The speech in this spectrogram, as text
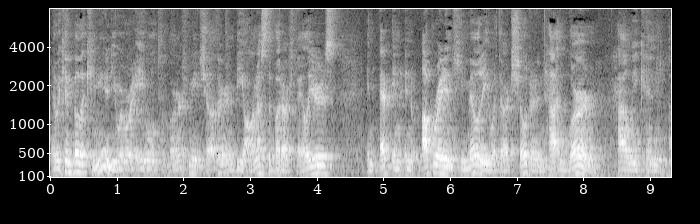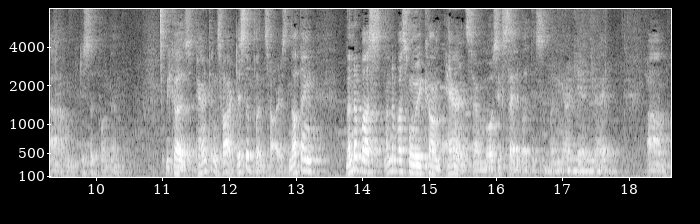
And we can build a community where we're able to learn from each other and be honest about our failures and, and, and operate in humility with our children and, how, and learn how we can um, discipline them. Because parenting's hard, discipline's hard. It's nothing, none of us, none of us when we become parents are most excited about disciplining our kids, right? Um,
